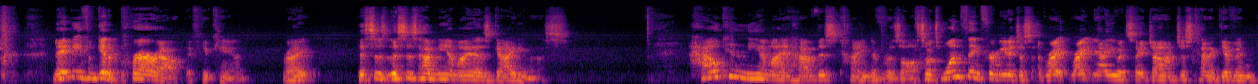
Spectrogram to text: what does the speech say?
Maybe even get a prayer out if you can, right? This is this is how Nehemiah is guiding us. How can Nehemiah have this kind of resolve? So it's one thing for me to just right right now you would say, John, I'm just kind of giving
